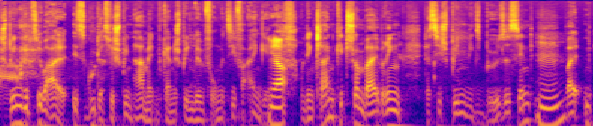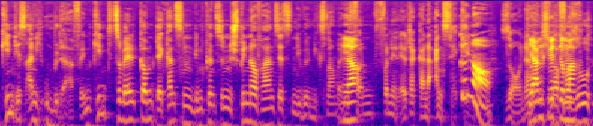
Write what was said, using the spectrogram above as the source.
Spinnen gibt es überall. Ist gut, dass wir Spinnen haben, hätten keine Spinnen, wenn wir für Ungeziefer eingehen. Ja. Und den kleinen Kids schon beibringen, dass die Spinnen nichts Böses sind, weil ein Kind ist eigentlich unbedarft. Wenn ein Kind zur Welt kommt, der kannst du, dem könntest du eine Spinne auf die Hand setzen, die würden nichts machen, weil Ja. die von, von den Eltern keine Angst herkennen. Genau. So, und Die dann hab Angst wird gemacht. versucht-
